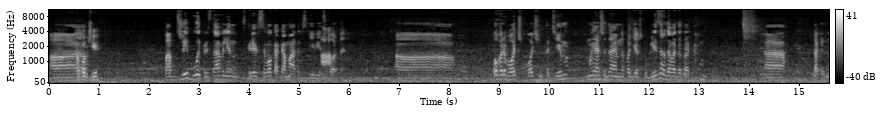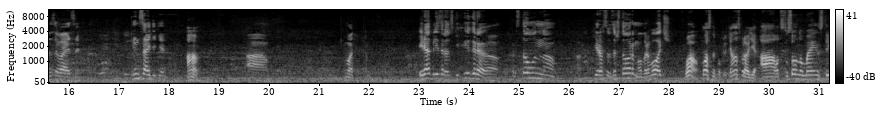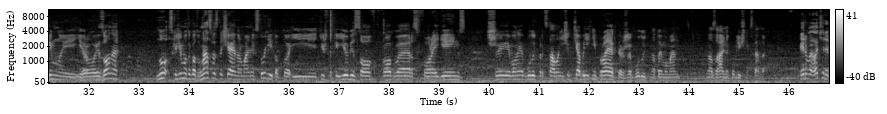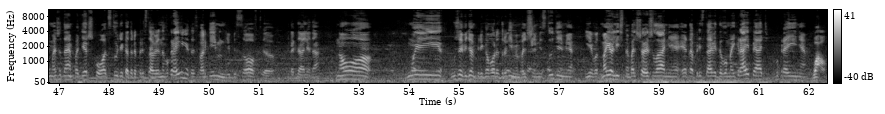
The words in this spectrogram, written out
А, а PUBG? PUBG будет представлен, скорее всего, как аматорский вид а. спорта. А, Overwatch очень хотим. Мы ожидаем на поддержку Blizzard в этот так. А, как это называется? Инсайдики. Ага. А, вот И ряд близзардовских игр. Э, Hearthstone, э, Heroes of the Storm, Overwatch. Вау, класне покриття насправді. А от стосовно мейнстрімної ігрової зони, ну, скажімо так, от в нас вистачає нормальних студій, тобто і ті ж таки Ubisoft, Frogwares, 4A Games, чи вони будуть представлені, чи хоча б їхні проекти вже будуть на той момент на загальнопублічних стендах? В первую очередь мы ожидаем поддержку от студий, которые представлены в Украине, то есть Wargaming, Ubisoft э, и так далее, да. Но мы уже ведем переговоры с другими большими студиями, и вот мое лично большое желание это представить Devil May Cry 5 в Украине. Вау!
